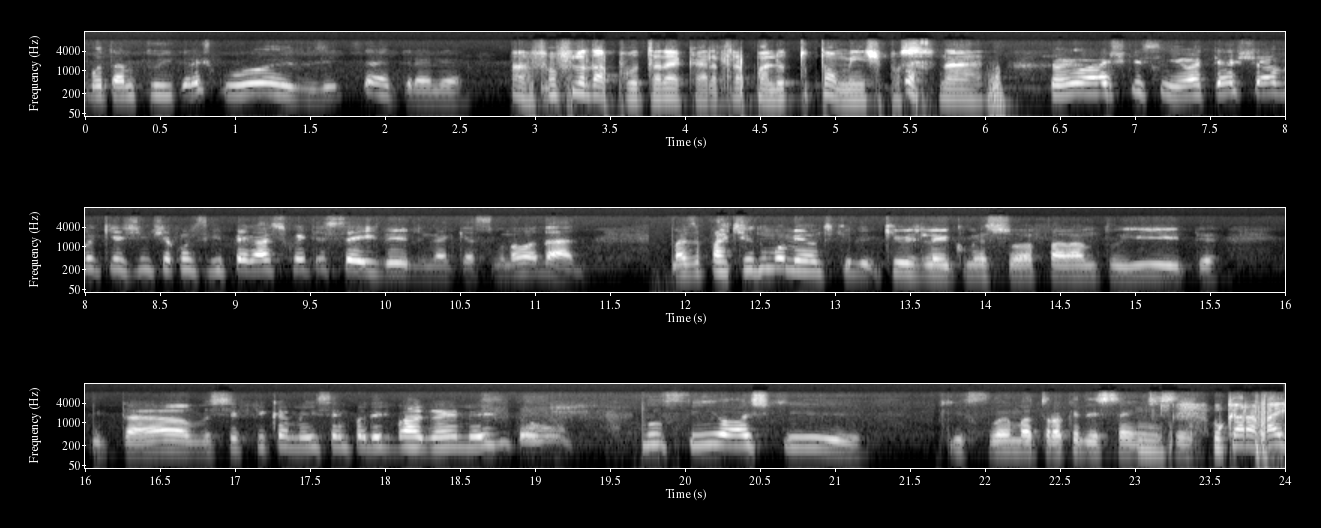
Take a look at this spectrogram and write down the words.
botar no Twitter as coisas, etc, né? Ah, foi um filho da puta, né, cara? Atrapalhou totalmente, né? Então eu acho que assim, eu até achava que a gente ia conseguir pegar 56 deles, né? Que é a segunda rodada. Mas a partir do momento que, que o Slay começou a falar no Twitter e tal, você fica meio sem poder de barganha mesmo. Então, no fim, eu acho que que foi uma troca decente. Assim. O cara vai,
